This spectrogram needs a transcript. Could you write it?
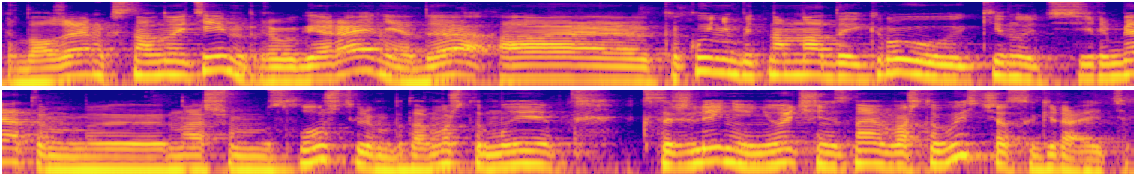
Продолжаем к основной теме про выгорание, да. А какую-нибудь нам надо игру кинуть ребятам, э, нашим слушателям, потому что мы, к сожалению, не очень знаем, во что вы сейчас играете.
